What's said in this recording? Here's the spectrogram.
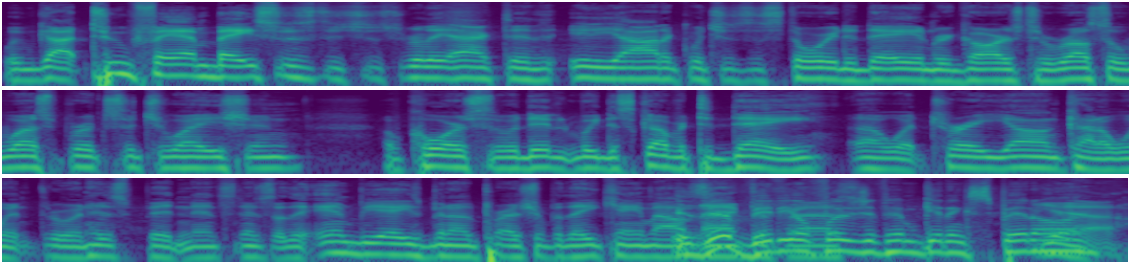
we've got two fan bases that just really acted idiotic, which is the story today in regards to Russell Westbrook's situation. Of course, we did we discovered today uh, what Trae Young kind of went through in his spitting incident. So the NBA's been under pressure, but they came out. Is there video fast. footage of him getting spit on? Yeah,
